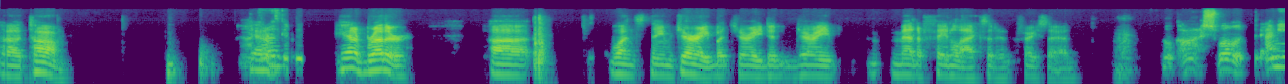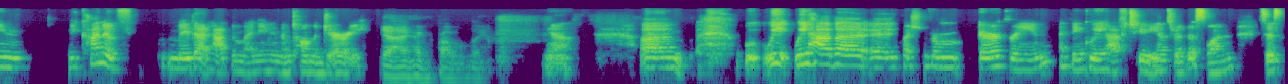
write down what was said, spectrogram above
Uh, Tom. I Yeah, thought it was gonna be- He had a brother, uh, once named Jerry, but Jerry didn't, Jerry met a fatal accident, very sad. Oh, gosh. Well, I mean, you kind of made that happen by naming them Tom and Jerry. Yeah, I think probably. Yeah. Um, we, we have a, a question from Eric Green. I think we have to answer this one. It Says,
